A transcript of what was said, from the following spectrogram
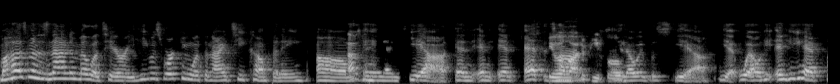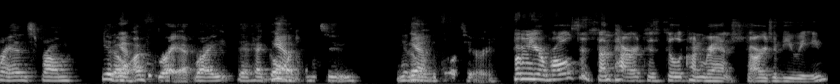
My husband is not in the military. He was working with an IT company. Um, okay. and yeah, and, and and at the time, a lot of people. You know, it was yeah, yeah. Well, he, and he had friends from you know yeah. undergrad, right, that had gone yeah. into you know yeah. the military. From your roles at SunPower to Silicon Ranch to RWE,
